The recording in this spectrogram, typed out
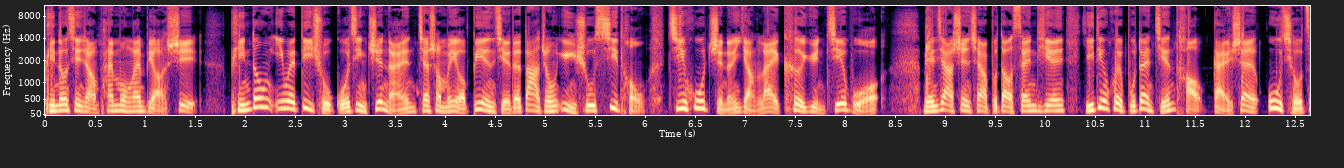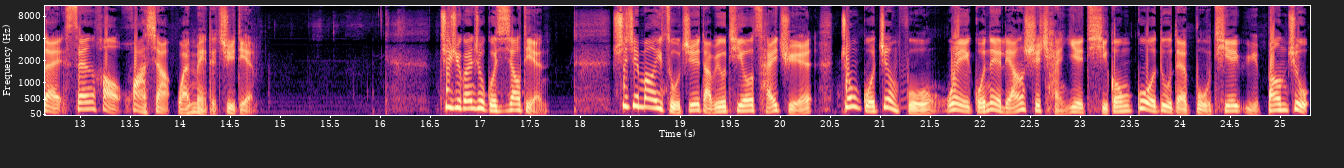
屏东县长潘孟安表示，屏东因为地处国境之南，加上没有便捷的大众运输系统，几乎只能仰赖客运接驳。年假剩下不到三天，一定会不断检讨改善，务求在三号画下完美的句点。继续关注国际焦点，世界贸易组织 WTO 裁决，中国政府为国内粮食产业提供过度的补贴与帮助，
